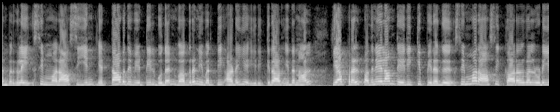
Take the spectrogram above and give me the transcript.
என்பர்களே சிம்ம ராசியின் எட்டாவது வீட்டில் புதன் வக்ர நிவர்த்தி அடைய இருக்கிறார். இதனால் ஏப்ரல் பதினேழாம் தேதிக்கு பிறகு சிம்ம ராசிக்காரர்களுடைய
